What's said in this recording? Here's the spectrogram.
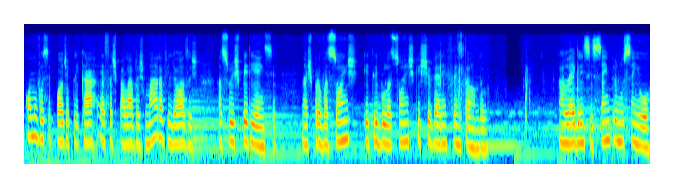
como você pode aplicar essas palavras maravilhosas à sua experiência nas provações e tribulações que estiverem enfrentando. Alegrem-se sempre no Senhor.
